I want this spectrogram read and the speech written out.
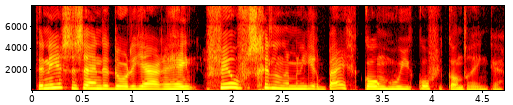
Ten eerste zijn er door de jaren heen veel verschillende manieren bijgekomen hoe je koffie kan drinken.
